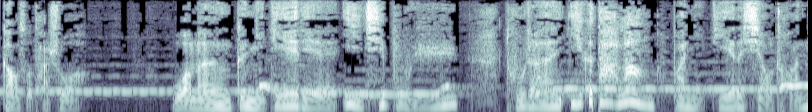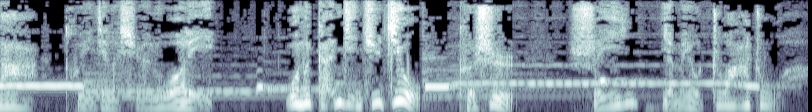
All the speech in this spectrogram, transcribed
告诉他说：“我们跟你爹爹一起捕鱼，突然一个大浪把你爹的小船呐推进了漩涡里，我们赶紧去救，可是谁也没有抓住啊！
